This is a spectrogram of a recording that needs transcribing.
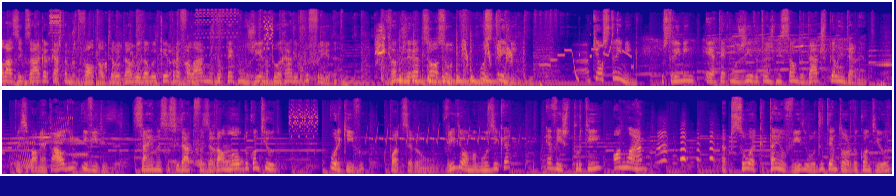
Olá, Zigzagger, cá estamos de volta ao teu WWQ para falarmos de tecnologia na tua rádio preferida. Vamos direto ao assunto: o streaming. O que é o streaming? O streaming é a tecnologia de transmissão de dados pela internet, principalmente áudio e vídeo, sem necessidade de fazer download do conteúdo. O arquivo, que pode ser um vídeo ou uma música, é visto por ti online. A pessoa que tem o vídeo, o detentor do conteúdo,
